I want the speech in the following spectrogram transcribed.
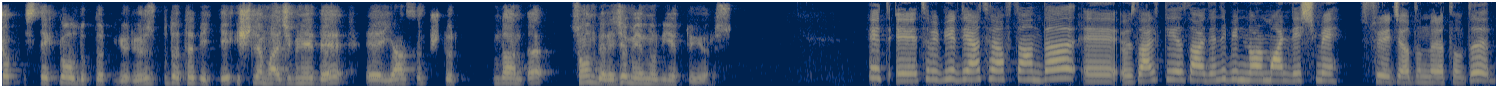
çok istekli olduklarını görüyoruz. Bu da tabii ki işlem hacmine de e, yansımış durumda. Bundan da son derece memnuniyet duyuyoruz. Evet, e, tabii bir diğer taraftan da e, özellikle yaz aylarında bir normalleşme süreci adımlar atıldı.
